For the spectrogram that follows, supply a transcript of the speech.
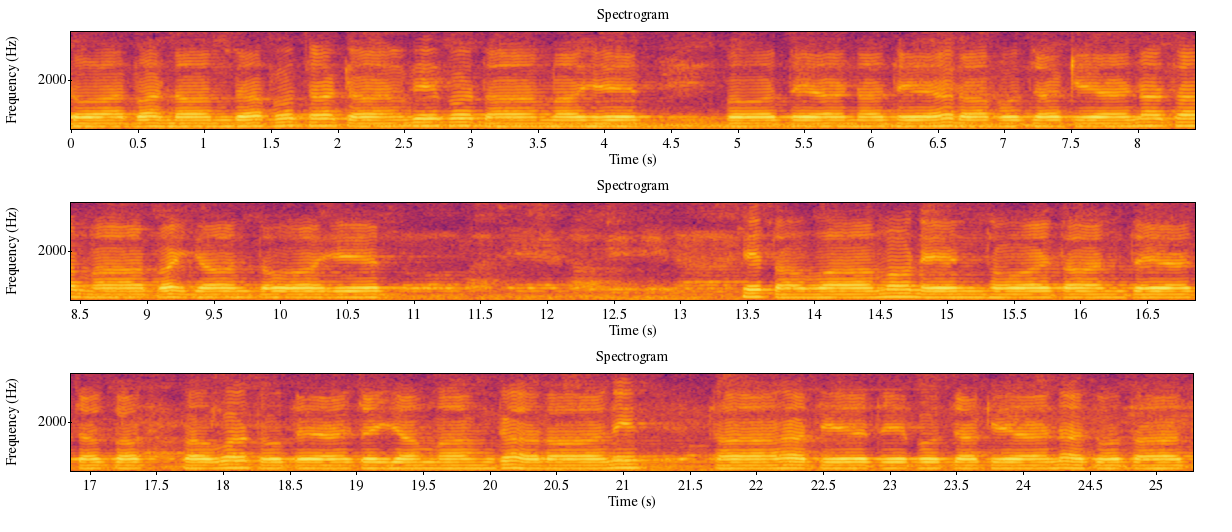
ตัวปนันดพุทธกังวิพุตามหิต ปเตนะเทระพุจเกนะธรรมาปยันตัวเอตชิตวามนินโทยตันเตจะสะภวตุเตชยมังคลานิคาเทติปุจเกนะสุตาต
